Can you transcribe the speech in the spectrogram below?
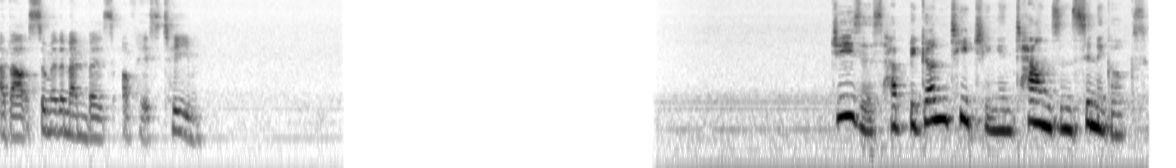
about some of the members of his team. Jesus had begun teaching in towns and synagogues.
